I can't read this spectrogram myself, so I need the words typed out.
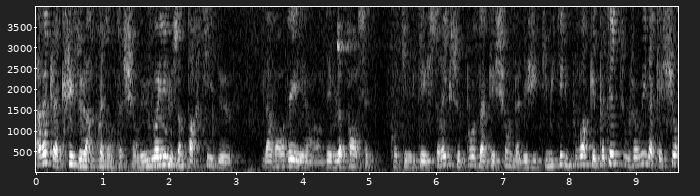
avec la crise de la représentation, et vous voyez, nous sommes partis de la Vendée en développant cette continuité historique, se pose la question de la légitimité du pouvoir, qui est peut-être aujourd'hui la question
